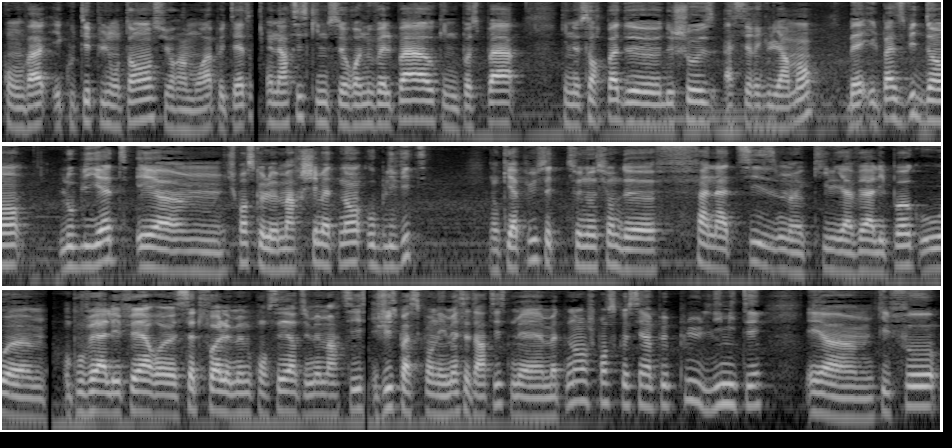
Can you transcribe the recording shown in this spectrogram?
qu'on va écouter plus longtemps, sur un mois peut-être. Un artiste qui ne se renouvelle pas ou qui ne poste pas, qui ne sort pas de, de choses assez régulièrement, ben il passe vite dans l'oubliette et euh, je pense que le marché maintenant oublie vite. Donc il n'y a plus cette, notion de fanatisme qu'il y avait à l'époque où euh, on pouvait aller faire euh, sept fois le même concert du même artiste juste parce qu'on aimait cet artiste. Mais maintenant, je pense que c'est un peu plus limité et euh, qu'il faut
